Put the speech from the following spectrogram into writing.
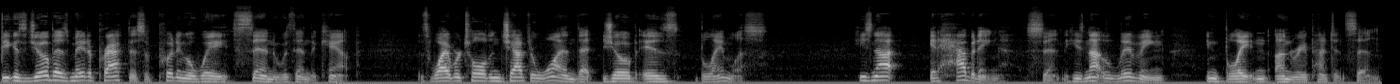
because Job has made a practice of putting away sin within the camp. That's why we're told in chapter 1 that Job is blameless. He's not inhabiting sin, he's not living in blatant, unrepentant sin.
